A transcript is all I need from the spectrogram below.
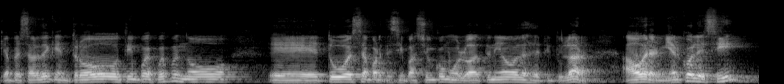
que a pesar de que entró tiempo después, pues no eh, tuvo esa participación como lo ha tenido desde titular. Ahora, el miércoles sí,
